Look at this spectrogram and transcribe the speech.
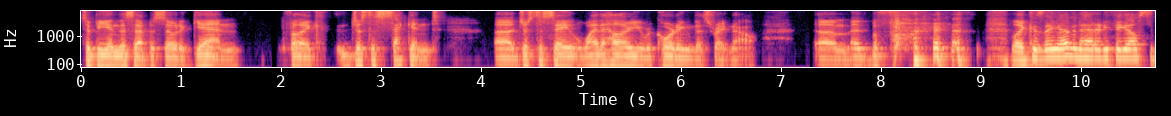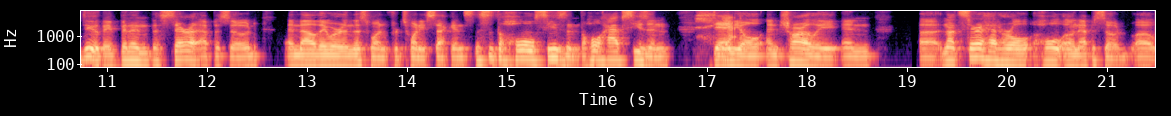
to be in this episode again for like just a second, uh, just to say, why the hell are you recording this right now? Um and before like because they haven't had anything else to do they've been in the sarah episode and now they were in this one for 20 seconds this is the whole season the whole half season daniel yeah. and charlie and uh not sarah had her whole, whole own episode uh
